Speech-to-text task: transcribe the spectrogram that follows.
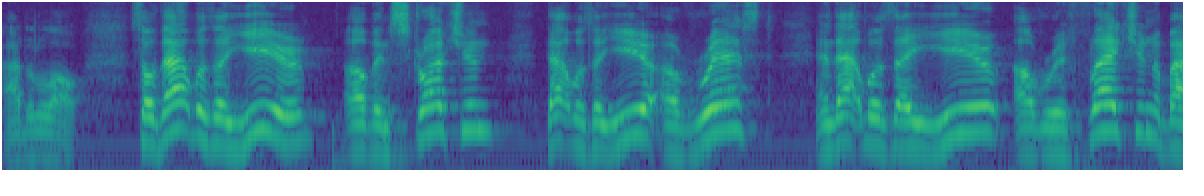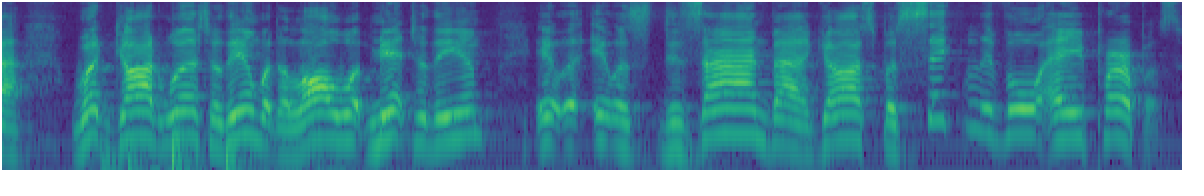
out of the law. So that was a year of instruction. That was a year of rest. And that was a year of reflection about what God was to them, what the law what meant to them. It, it was designed by God specifically for a purpose.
